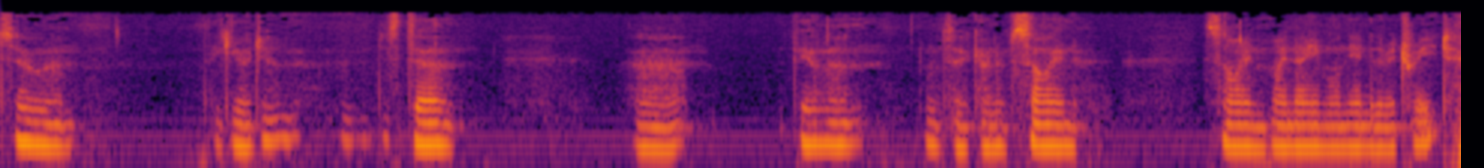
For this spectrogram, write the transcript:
So, um, thank you, Ajahn. Just uh, uh, feel um, want to kind of sign sign my name on the end of the retreat.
